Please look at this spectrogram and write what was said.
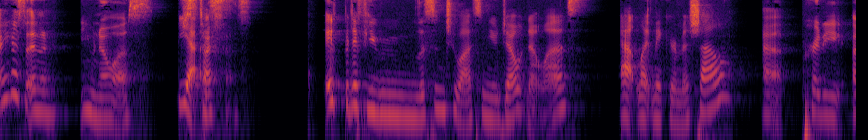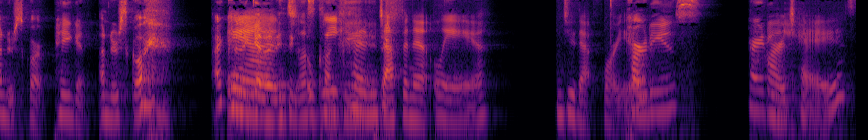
I guess, and you know us. Just Yes. text us. If, but if you listen to us and you don't know us, at Lightmaker Michelle, at pretty underscore pagan underscore. I couldn't get anything less we can definitely do that for you. parties. Parties.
